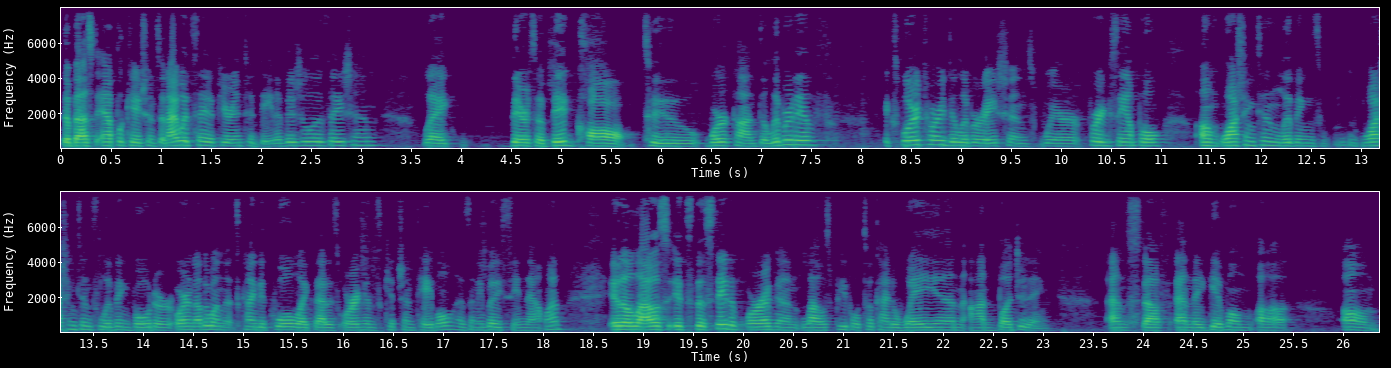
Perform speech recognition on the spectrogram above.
the best applications, and I would say if you're into data visualization, like there's a big call to work on deliberative, exploratory deliberations where, for example, um, Washington Living's, Washington's Living Voter, or another one that's kind of cool like that is Oregon's Kitchen Table. Has anybody seen that one? It allows, it's the state of Oregon allows people to kind of weigh in on budgeting and stuff, and they give them um,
